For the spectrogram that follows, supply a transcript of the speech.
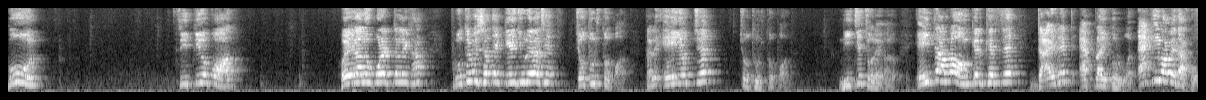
গুণ তৃতীয় পদ। হয়ে গেল উপরেরটা লেখা। প্রথমের সাথে কে জুড়ে আছে? চতুর্থ পদ। তাহলে এই হচ্ছে চতুর্থ পদ। নিচে চলে গেল। এইটা আমরা অঙ্কের ক্ষেত্রে ডাইরেক্ট অ্যাপ্লাই করব। একইভাবে দেখো,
